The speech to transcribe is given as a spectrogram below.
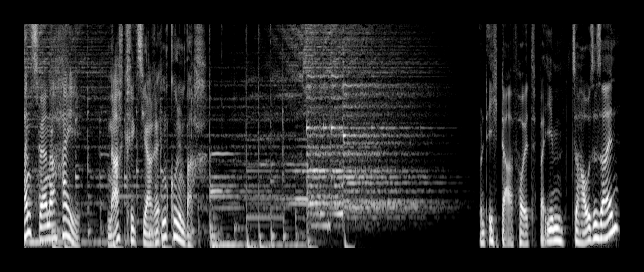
Hans-Werner Hay, Nachkriegsjahre in Kulmbach. Und ich darf heute bei ihm zu Hause sein.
